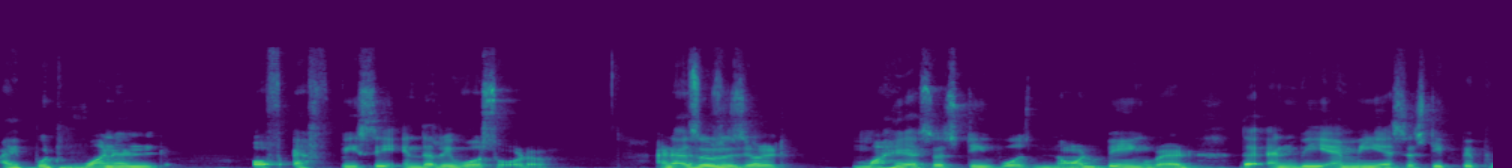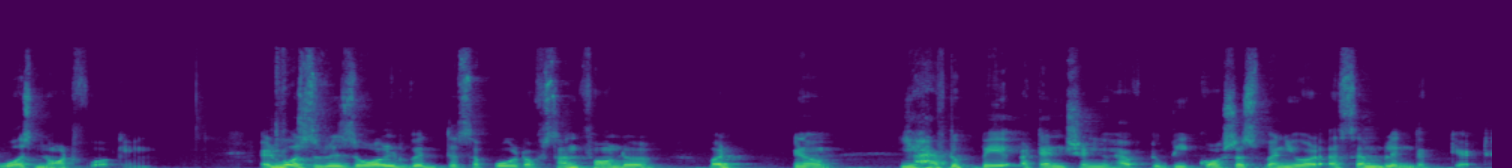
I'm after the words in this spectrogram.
I put one end of FPC in the reverse order. And as a result, my SSD was not being read, the NVMe SSD pip was not working. It was resolved with the support of SunFounder, but you know, you have to pay attention, you have to be cautious when you are assembling the kit.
